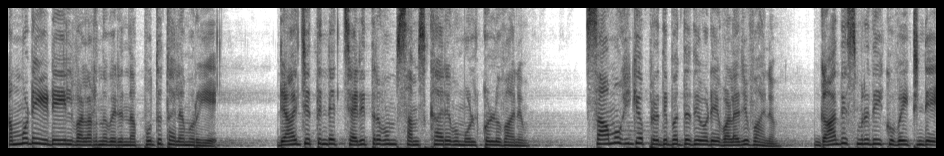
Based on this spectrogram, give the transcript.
നമ്മുടെ ഇടയിൽ വളർന്നുവരുന്ന പുതുതലമുറയെ രാജ്യത്തിന്റെ ചരിത്രവും സംസ്കാരവും ഉൾക്കൊള്ളുവാനും സാമൂഹിക പ്രതിബദ്ധതയോടെ വളരുവാനും ഗാന്ധി സ്മൃതി കുവൈറ്റിന്റെ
